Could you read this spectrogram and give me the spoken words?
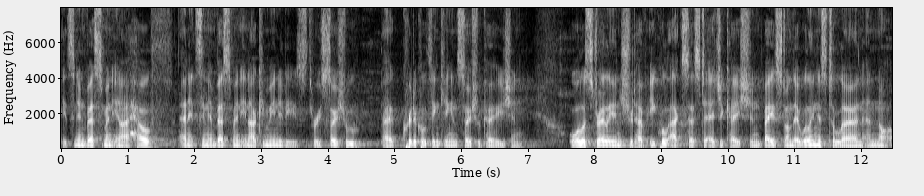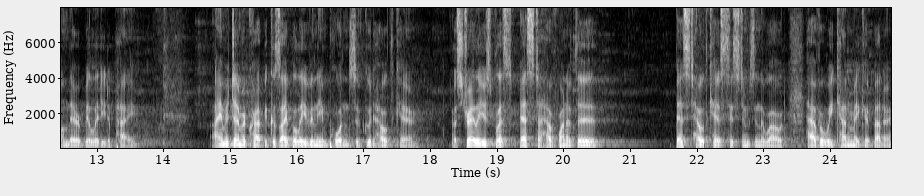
it's an investment in our health, and it's an investment in our communities through social, uh, critical thinking and social cohesion. All Australians should have equal access to education based on their willingness to learn and not on their ability to pay. I am a Democrat because I believe in the importance of good healthcare. Australia is blessed, best to have one of the best healthcare systems in the world. However, we can make it better.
